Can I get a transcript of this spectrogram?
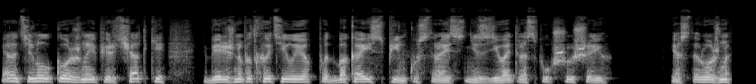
Я натянул кожаные перчатки и бережно подхватил ее под бока и спинку, стараясь не задевать распухшую шею, и осторожно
